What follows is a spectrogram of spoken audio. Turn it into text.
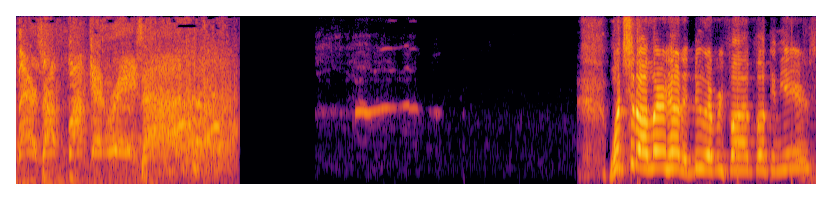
There's a fucking reason! What should I learn how to do every five fucking years?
